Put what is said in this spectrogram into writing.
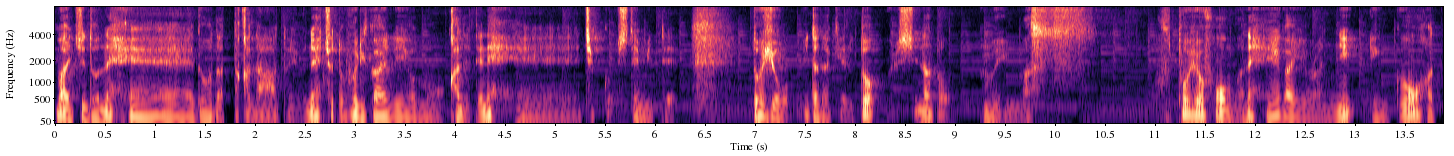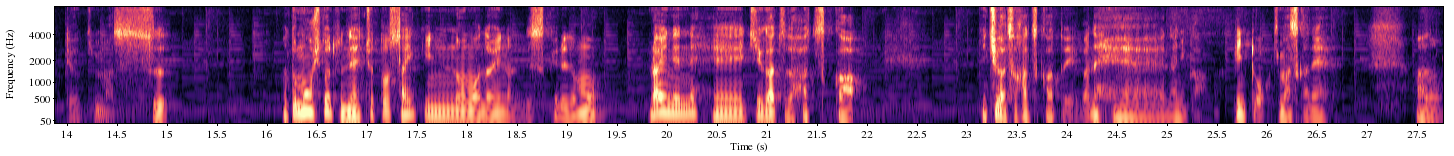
まあ一度ね、えー、どうだったかなというね、ちょっと振り返りをもう兼ねてね、えー、チェックしてみて、投票いただけると嬉しいなと思います。投票フォームはね、概要欄にリンクを貼っておきます。あともう一つね、ちょっと最近の話題なんですけれども、来年ね、1月20日、1月20日といえばね、えー、何かピンときますかね。あの、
